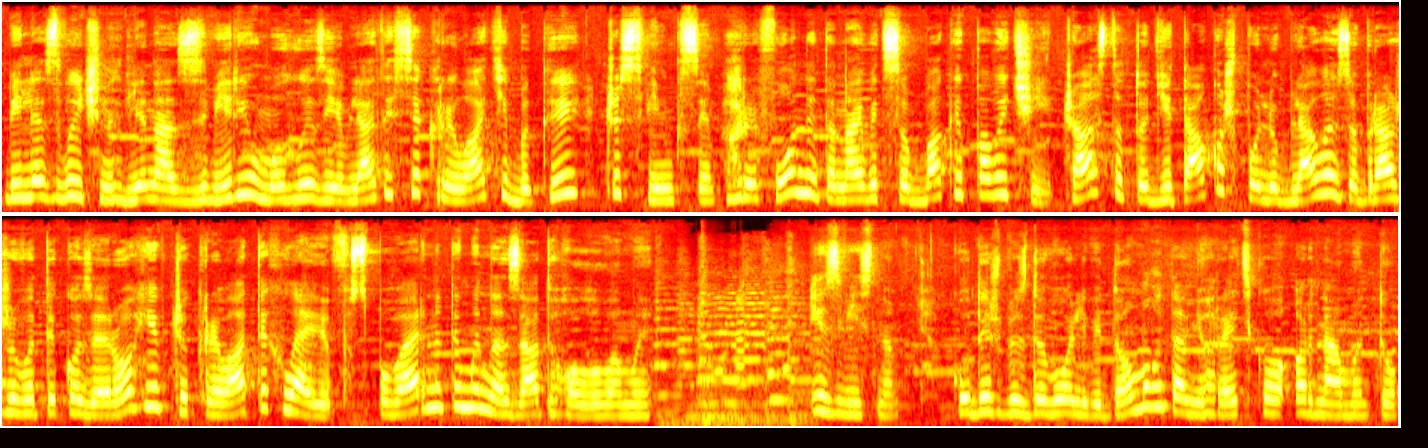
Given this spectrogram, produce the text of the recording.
біля звичних для нас звірів могли з'являтися крилаті бики чи сфінкси, грифони та навіть собаки-павичі. Часто тоді також полюбляли зображувати козерогів чи крилатих левів з повернутими назад головами. І звісно, куди ж без доволі відомого давньогрецького орнаменту,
